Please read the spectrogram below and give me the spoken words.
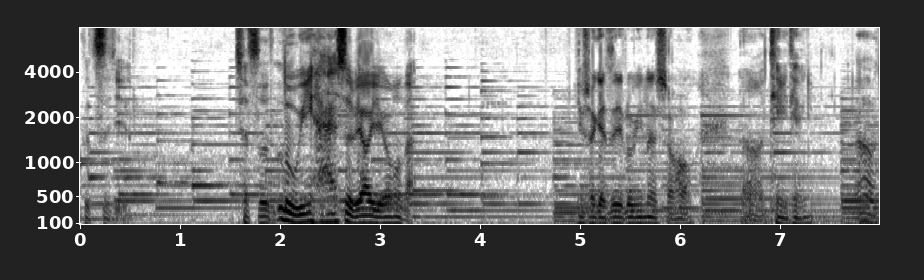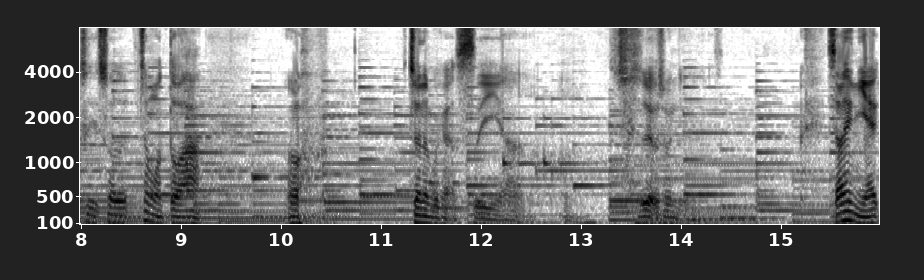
这个自己，这次录音还是比较有用的。有时候给自己录音的时候，嗯，听一听，啊，我自己说的这么多啊，哦，真的不可思议啊，其实有时候你，相信你也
